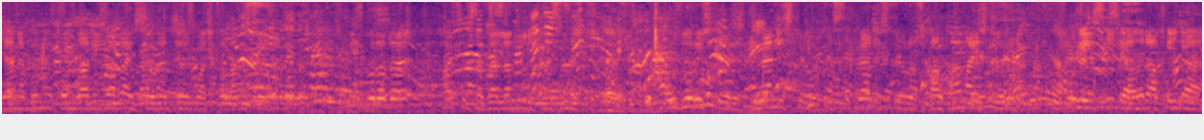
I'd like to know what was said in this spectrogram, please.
Yani bunu Kondalizar'a söyledi, başkaları söyledi. Biz burada Haçlı Seferlerinin bitmesini istiyoruz. Huzur istiyoruz, güven istiyoruz, istikrar istiyoruz, kalkınma istiyoruz. Suriye'siyle, Irak'ıyla,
